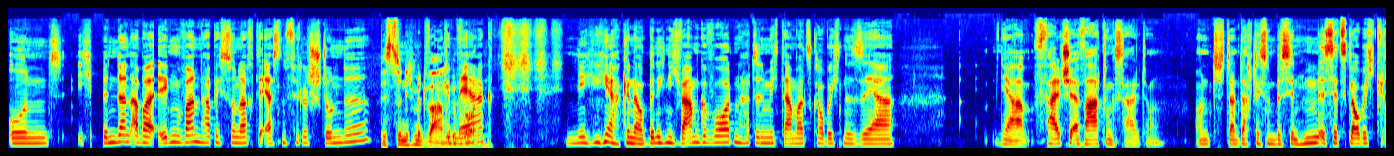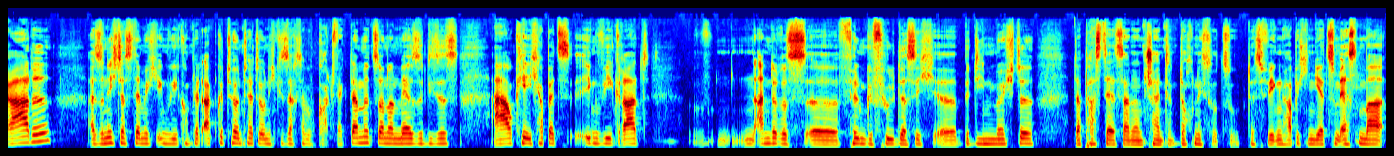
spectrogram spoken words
Und ich bin dann aber irgendwann, habe ich so nach der ersten Viertelstunde Bist du nicht mit warm gemerkt, nee, ja genau, bin ich nicht warm geworden, hatte nämlich damals, glaube ich, eine sehr ja, falsche Erwartungshaltung. Und dann dachte ich so ein bisschen, hm, ist jetzt, glaube ich, gerade, also nicht, dass der mich irgendwie komplett abgeturnt hätte und ich gesagt habe, oh Gott, weg damit, sondern mehr so dieses, ah, okay, ich habe jetzt irgendwie gerade ein anderes äh, Filmgefühl, das ich äh, bedienen möchte. Da passt der jetzt dann anscheinend doch nicht so zu. Deswegen habe ich ihn jetzt zum ersten Mal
